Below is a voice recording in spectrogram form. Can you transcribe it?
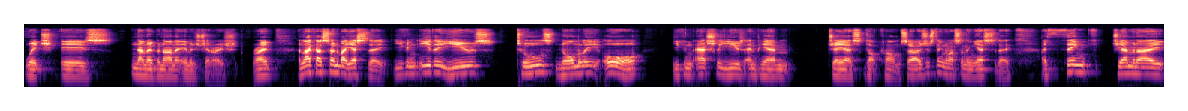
which is Nano Banana image generation, right? And like I was talking about yesterday, you can either use tools normally or you can actually use npmjs.com. So I was just thinking about something yesterday. I think Gemini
